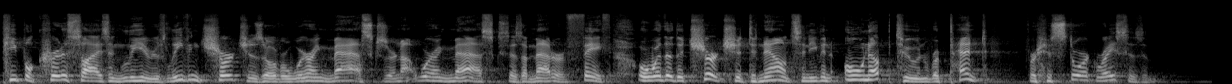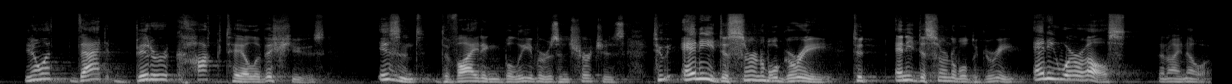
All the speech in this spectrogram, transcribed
people criticizing leaders, leaving churches over wearing masks or not wearing masks as a matter of faith, or whether the church should denounce and even own up to and repent for historic racism. You know what? That bitter cocktail of issues isn't dividing believers and churches to any discernible degree, to any discernible degree, anywhere else that I know of.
